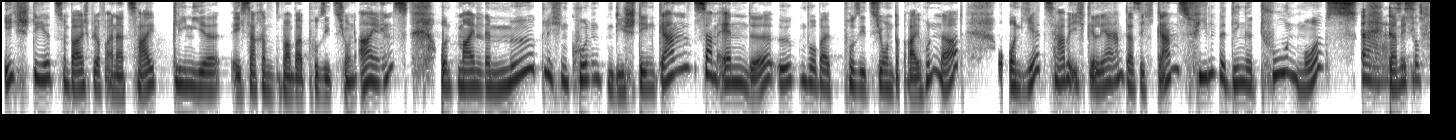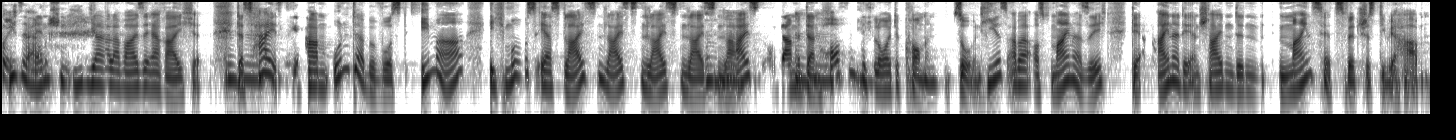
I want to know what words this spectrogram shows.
ich stehe zum Beispiel auf einer Zeitlinie, ich sage jetzt mal bei Position eins und meine möglichen Kunden, die stehen ganz am Ende irgendwo bei Position 300 und jetzt habe ich gelernt, dass ich ganz viele Dinge tun muss, ah, damit so ich diese Menschen idealerweise erreiche. Mhm. Das heißt, wir haben unterbewusst immer, ich muss erst leisten, leisten, leisten, leisten, mhm. leisten und damit mhm. dann hoffentlich Leute kommen. So, und hier ist aber aus meiner Sicht der, einer der entscheidenden Mindset-Switches, die wir haben.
